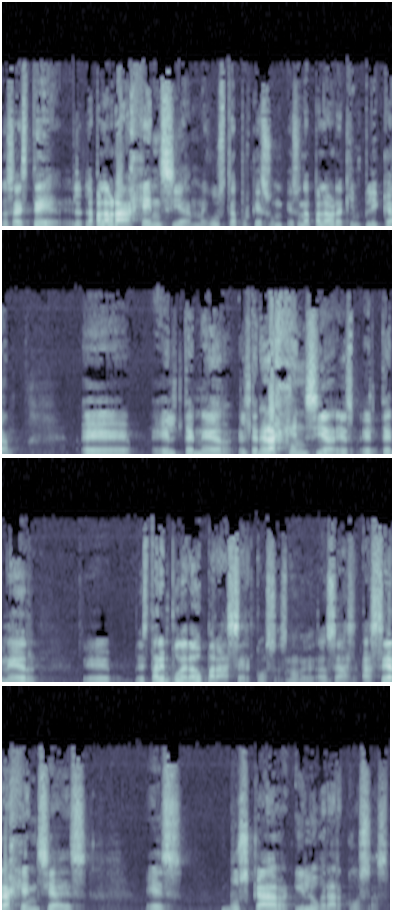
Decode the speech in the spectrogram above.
o sea, este, la palabra agencia me gusta porque es, es una palabra que implica eh, el, tener, el tener agencia, es el tener, eh, estar empoderado para hacer cosas, ¿no? O sea, hacer agencia es, es buscar y lograr cosas.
